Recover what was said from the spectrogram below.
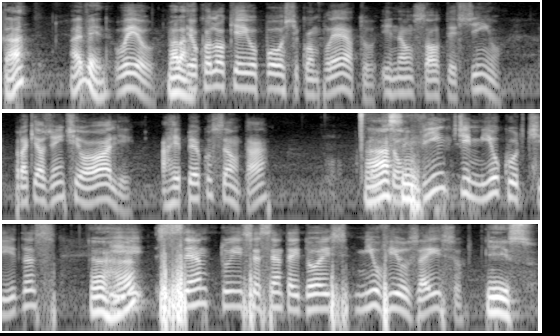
tá? Vai vendo. Will, eu coloquei o post completo e não só o textinho para que a gente olhe a repercussão, tá? Então, ah, são sim. 20 mil curtidas uhum. e 162 mil views, é isso? Isso.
